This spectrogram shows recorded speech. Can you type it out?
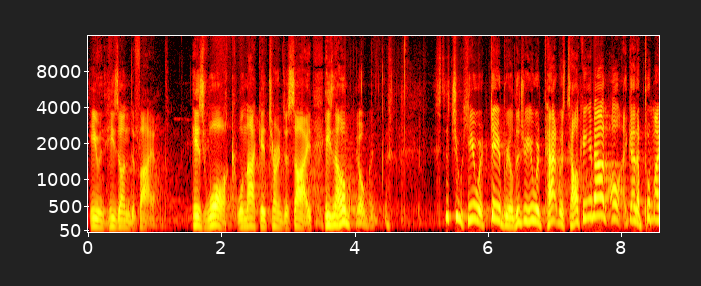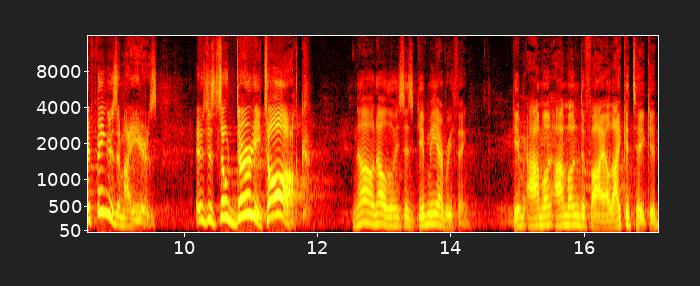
He, he's undefiled. His walk will not get turned aside. He's not, oh, my, oh my God. Did you hear what, Gabriel, did you hear what Pat was talking about? Oh, I got to put my fingers in my ears. It was just so dirty talk. No, no, he says, give me everything. Give me, I'm, un, I'm undefiled. I could take it.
